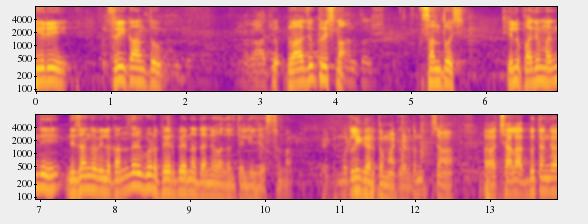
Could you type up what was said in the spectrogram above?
గిరి. శ్రీకాంత్ రాజు. కృష్ణ. సంతోష్. వీళ్ళు పది మంది నిజంగా వీళ్ళకందరికీ కూడా పేరు పేరున ధన్యవాదాలు తెలియజేస్తున్నాను రైట్. మురళీ గారితో మాట్లాడదాం. చాలా అద్భుతంగా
